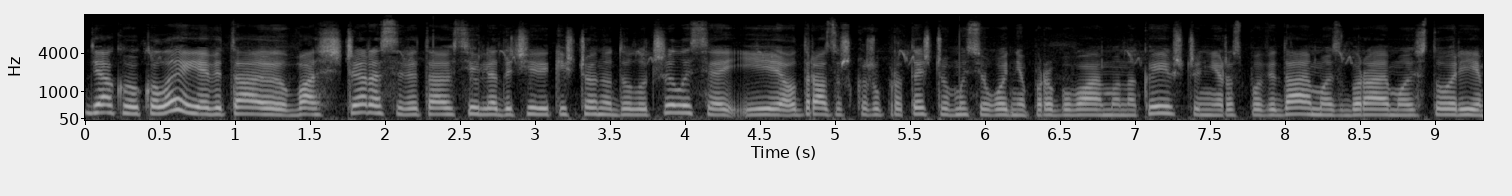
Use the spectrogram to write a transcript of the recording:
Дякую, колеги. Я вітаю вас ще раз. Вітаю всіх глядачів, які щойно долучилися. І одразу ж кажу про те, що ми сьогодні перебуваємо на Київщині, розповідаємо і збираємо історії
